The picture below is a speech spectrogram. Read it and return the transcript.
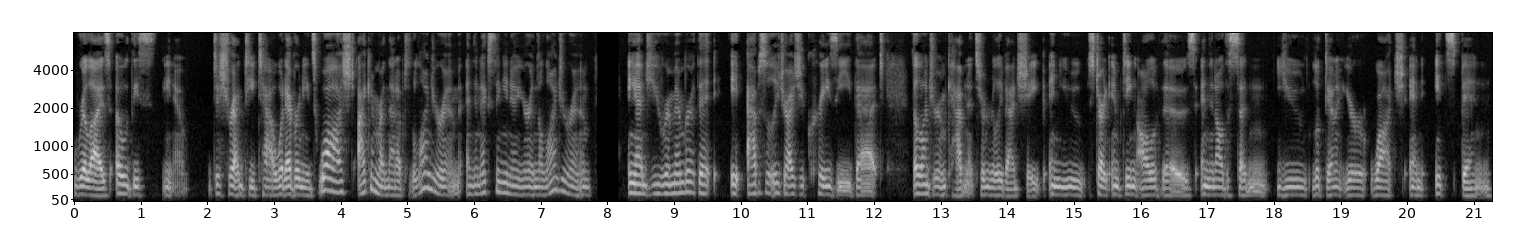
realize oh these you know dish rag tea towel whatever needs washed i can run that up to the laundry room. And the next thing you know you're in the laundry room and you remember that it absolutely drives you crazy that the laundry room cabinets are in really bad shape and you start emptying all of those and then all of a sudden you look down at your watch and it's been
